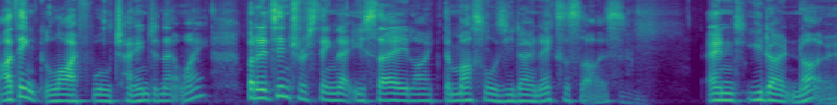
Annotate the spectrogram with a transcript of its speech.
I think life will change in that way. But it's interesting that you say like the muscles you don't exercise. Mm-hmm. And you don't know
